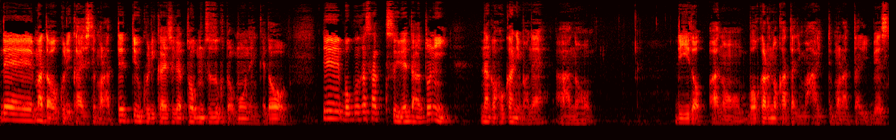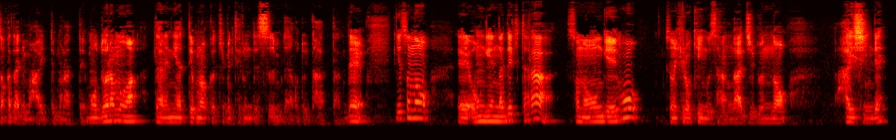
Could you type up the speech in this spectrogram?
で、また送り返してもらってっていう繰り返しが当分続くと思うねんけど、で、僕がサックス入れた後に、なんか他にもね、あの、リード、あの、ボーカルの方にも入ってもらったり、ベースの方にも入ってもらって、もうドラムは誰にやってもらうか決めてるんです、みたいなこと言ってはったんで、で、その、えー、音源ができたら、その音源を、そのヒロキングさんが自分の配信で、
